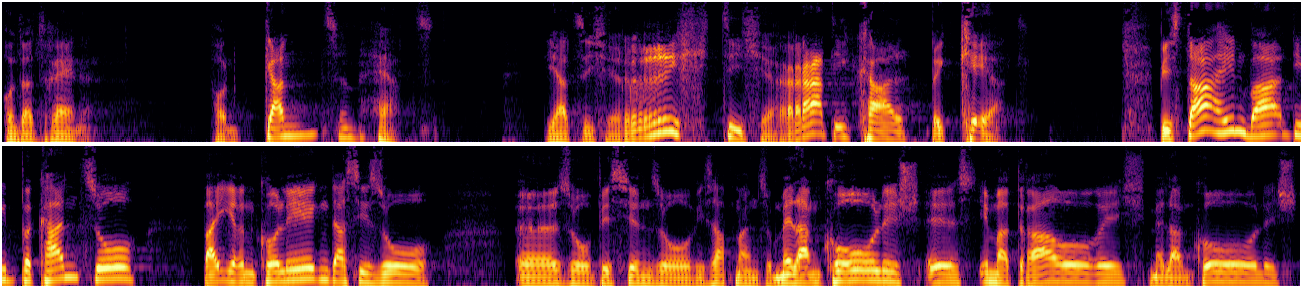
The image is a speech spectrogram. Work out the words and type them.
Unter Tränen. Von ganzem Herzen. Die hat sich richtig radikal bekehrt. Bis dahin war die bekannt so bei ihren Kollegen, dass sie so äh, so ein bisschen so, wie sagt man, so melancholisch ist, immer traurig, melancholisch.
